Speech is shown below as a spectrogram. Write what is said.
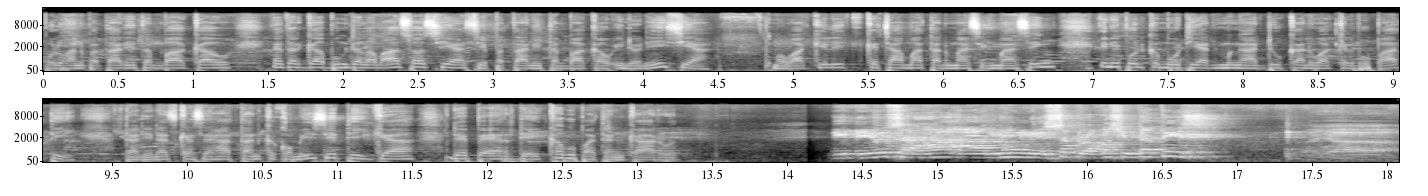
puluhan petani tembakau yang tergabung dalam Asosiasi Petani Tembakau Indonesia mewakili kecamatan masing-masing ini pun kemudian mengadukan Wakil Bupati dan Dinas Kesehatan ke Komisi 3 DPRD Kabupaten Garut. Di dia saha anu ngisep rokok sintetis. Ya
